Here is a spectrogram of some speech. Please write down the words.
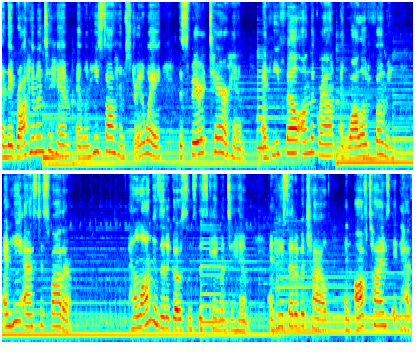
And they brought him unto him, and when he saw him straightway, the spirit tear him, and he fell on the ground and wallowed foaming. And he asked his father, How long is it ago since this came unto him? And he said of a child, And oft times it hath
